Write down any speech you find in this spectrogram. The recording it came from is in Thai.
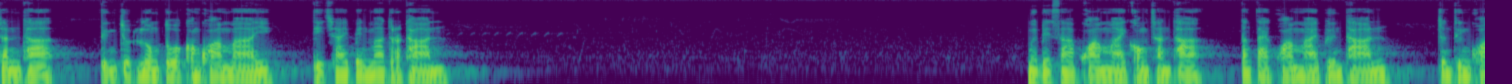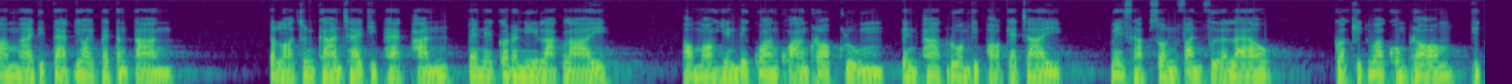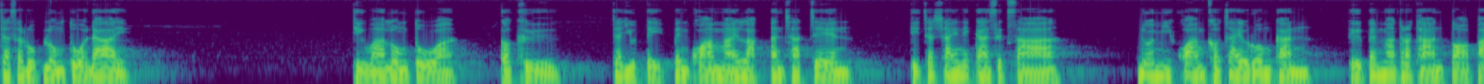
ฉันทะถึงจุดลงตัวของความหมายที่ใช้เป็นมาตรฐาน เมื่อได้ทราบความหมายของฉันทะตั้งแต่ความหมายพื้นฐาน จนถึงความหมายที่แตกย่อยไปต่างๆ ตลอดจนการใช้ที่แผกผันไปในกรณีหลากหลาย พอมองเห็นได้กว้างขวางครอบคลุม เป็นภาพรวมที่พอแก่ใจ ไม่สับสนฟั่นเฟือแล้ว ก็คิดว่าคงพร้อมที่จะสรุปลงตัวได้ ที่ว่าลงตัวก็คือ จะยุติเป็นความหมายหลักอันชัดเจน ที่จะใช้ในการศึกษา โดยมีความเข้าใจร่วมกัน ถือเป็นมาตรฐานต่อไป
